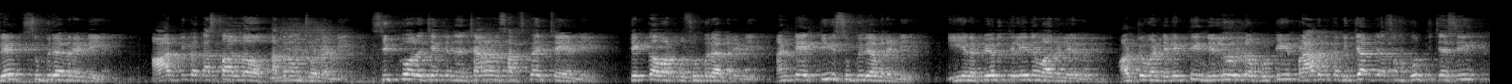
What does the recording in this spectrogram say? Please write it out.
గ్రేట్ సుబ్బిరామిరెడ్డి ఆర్థిక కష్టాల్లో కథనం చూడండి. సిక్కోలు చేసిన ఛానల్ సబ్స్క్రైబ్ చేయండి. తిక్క వరపు సుబ్బిరామిరెడ్డి అంటే టి సుబ్బిరామిరెడ్డి ఈయన పేరు తెలియని వారు లేరు. అటువంటి వ్యక్తి నెల్లూరులో పుట్టి ప్రాథమిక విద్యాభ్యాసం పూర్తి చేసి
